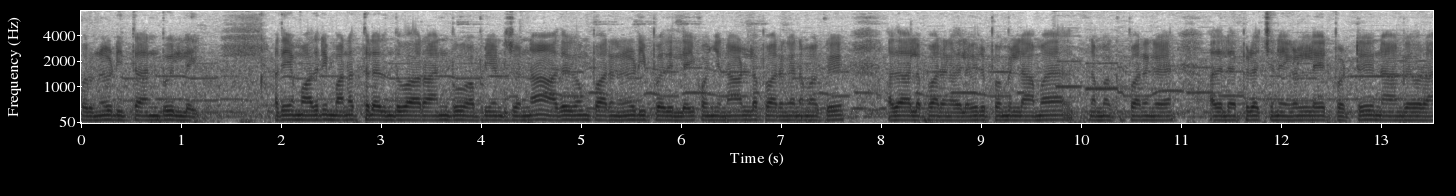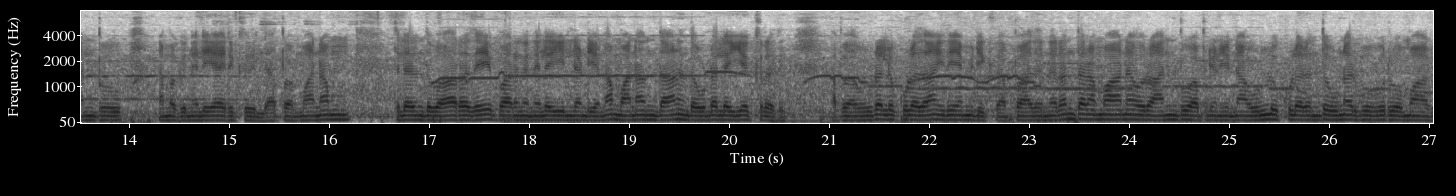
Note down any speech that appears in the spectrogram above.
ஒரு நீடித்த அன்பு இல்லை. அதே மாதிரி மனத்தில் இருந்து வர அன்பு அப்படின்னு சொன்னால் அதுவும் பாருங்கள் நீடிப்பதில்லை. கொஞ்ச நாளில் பாருங்கள் நமக்கு. அதால் பாருங்கள் அதில் விருப்பம் இல்லாமல் நமக்கு பாருங்கள் அதில் பிரச்சனைகள் ஏற்பட்டு நாங்கள் ஒரு அன்பு நமக்கு நிலையாக இருக்குதில்லை. அப்போ மனத்திலிருந்து வாரதே பாருங்கள் நிலை இல்லைன்னா மனம்தான் இந்த உடலை இயக்குறது. அப்போ உடலுக்குள்ளே தான் இதயம் இருக்குது அப்போ அது நிரந்தரமான ஒரு அன்பு அப்படின்னு சொன்னால் உள்ளுக்குள்ளே இருந்து உணர்வு பூர்வமாக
